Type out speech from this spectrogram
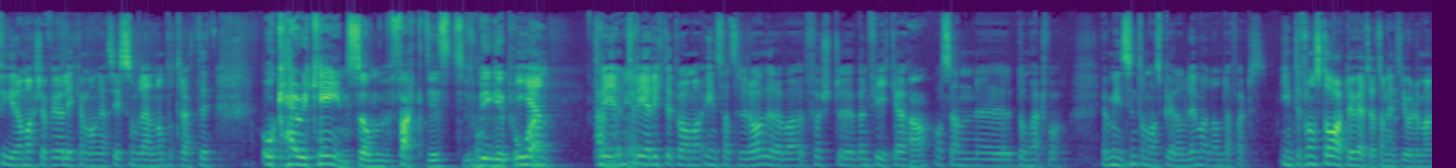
fyra matcher för att göra lika många assist som Lennon på 30. Och Harry Kane som faktiskt bygger på. Igen. Tre, tre riktigt bra insatser i rad. Det var först eh, Benfica Ja. och sen eh, de här två. Jag minns inte om han spelade emellan där faktiskt. Inte från start, det vet jag att han inte gjorde men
